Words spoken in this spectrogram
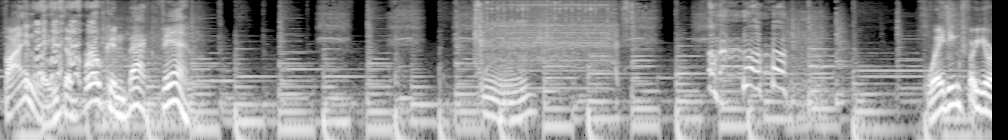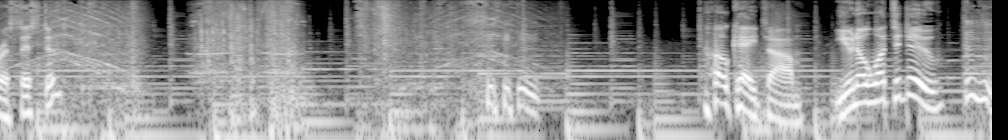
Finally, the broken back fin. Waiting for your assistant? okay, Tom. You know what to do. Mm-hmm.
